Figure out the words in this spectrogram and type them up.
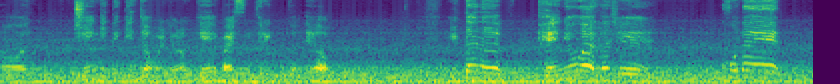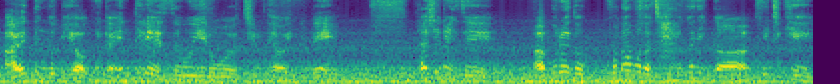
어, 주행기 느낀 점을 여러분께 말씀드릴 건데요. 일단은 베뉴가 사실 코나의 아래 등급이요. 그러니까 엔트리 SV로 지금 되어 있는데 사실은 이제 아무래도 코나보다 작으니까 솔직히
